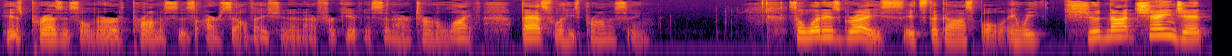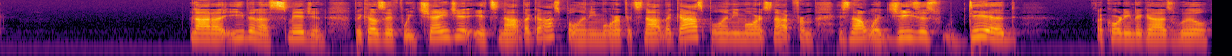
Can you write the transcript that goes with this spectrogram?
His presence on earth promises our salvation and our forgiveness and our eternal life. That's what He's promising. So, what is grace? It's the gospel, and we should not change it not a, even a smidgen. Because if we change it, it's not the gospel anymore. If it's not the gospel anymore, it's not from, it's not what Jesus did according to God's will.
